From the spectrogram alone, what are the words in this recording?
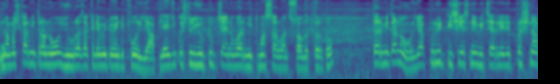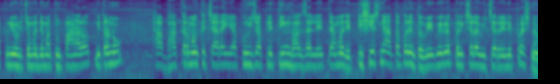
नमस्कार मित्रांनो युवराज अकॅडमी ट्वेंटी फोर या आपल्या एज्युकेशनल यूट्यूब चॅनलवर मी तुम्हा सर्वांचं स्वागत करतो. तर मित्रांनो यापूर्वी टी सी एसने विचारलेले प्रश्न आपण एवढीच्या माध्यमातून पाहणार आहोत. मित्रांनो हा भाग क्रमांक चार आहे. यापूर्वीचे आपले तीन भाग झाले. त्यामध्ये टी सी एसने आतापर्यंत वेगवेगळ्या परीक्षेला विचारलेले प्रश्न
